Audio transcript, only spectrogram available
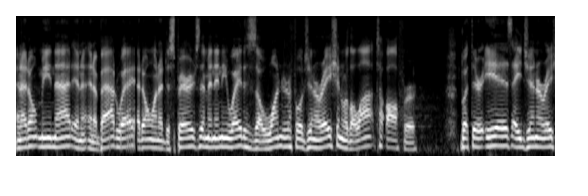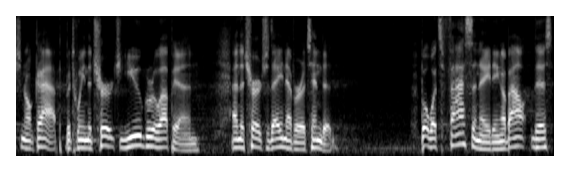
and I don't mean that in a, in a bad way. I don't want to disparage them in any way. This is a wonderful generation with a lot to offer. But there is a generational gap between the church you grew up in and the church they never attended. But what's fascinating about this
